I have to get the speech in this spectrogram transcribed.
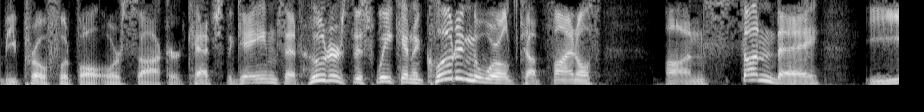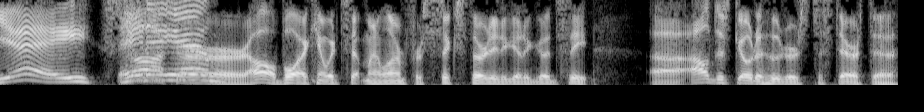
be pro football or soccer. Catch the games at Hooters this weekend, including the World Cup finals on Sunday. Yay, soccer! Oh boy, I can't wait to set my alarm for six thirty to get a good seat. Uh, I'll just go to Hooters to stare at the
